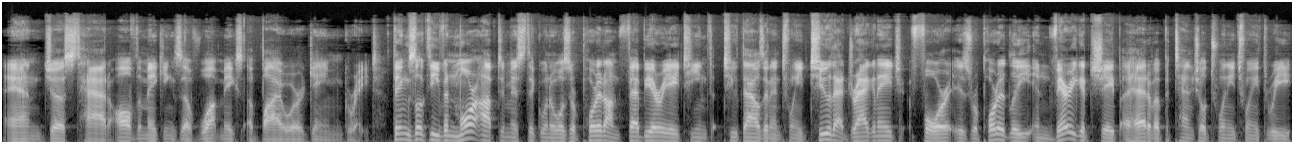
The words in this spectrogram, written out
and just had all the makings of what makes a Bioware game great. Things looked even more optimistic when it was reported on February 18th, 2022 that Dragon Age 4 is reportedly in very good shape ahead of a potential 2023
